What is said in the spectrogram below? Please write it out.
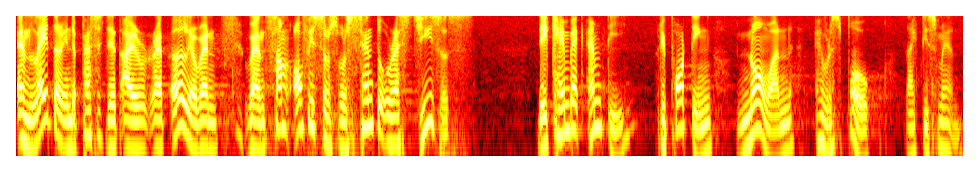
And later in the passage that I read earlier, when, when some officers were sent to arrest Jesus, they came back empty, reporting no one ever spoke like this man.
